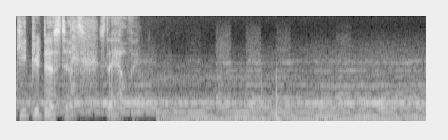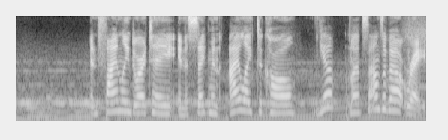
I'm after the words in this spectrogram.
Keep your distance, stay healthy. And finally, Duarte, in a segment I like to call, Yep, that sounds about right.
